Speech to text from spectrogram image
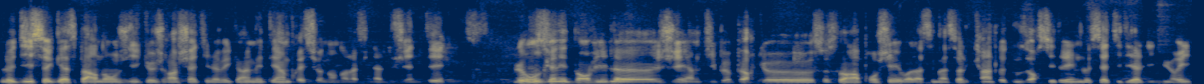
Le 10 Gaspard d'Angy que je rachète, il avait quand même été impressionnant dans la finale du GNT. Le 11 gagné de Banville, euh, j'ai un petit peu peur que ce soit rapproché. Voilà, c'est ma seule crainte. Le 12 Orsi Dream, le 7 Idéal d'Ignurie,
